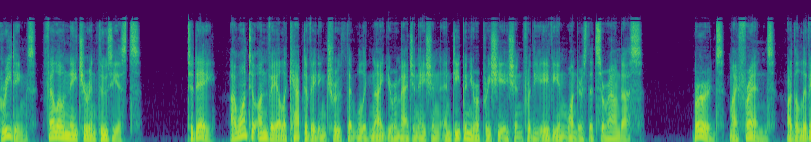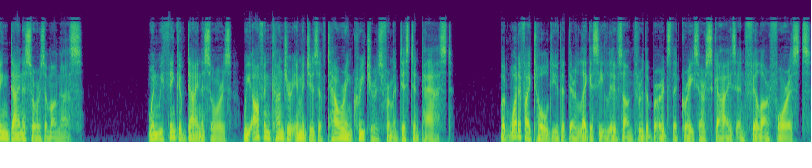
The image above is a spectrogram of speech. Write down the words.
Greetings, fellow nature enthusiasts. Today, I want to unveil a captivating truth that will ignite your imagination and deepen your appreciation for the avian wonders that surround us. Birds, my friends, are the living dinosaurs among us. When we think of dinosaurs, we often conjure images of towering creatures from a distant past. But what if I told you that their legacy lives on through the birds that grace our skies and fill our forests?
